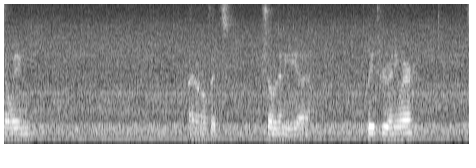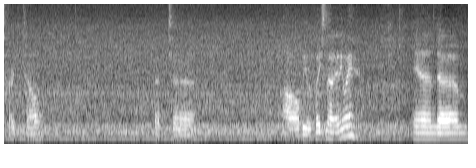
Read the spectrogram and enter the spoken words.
showing, I don't know if it's showed any uh, bleed through anywhere. It's hard to tell. But uh, I'll be replacing that anyway. And um,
